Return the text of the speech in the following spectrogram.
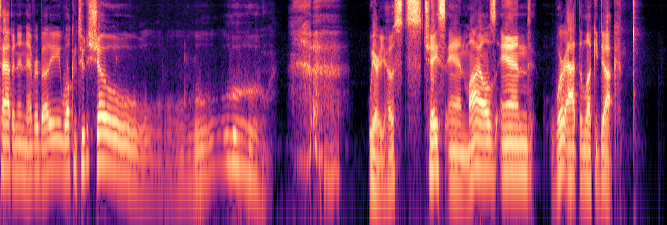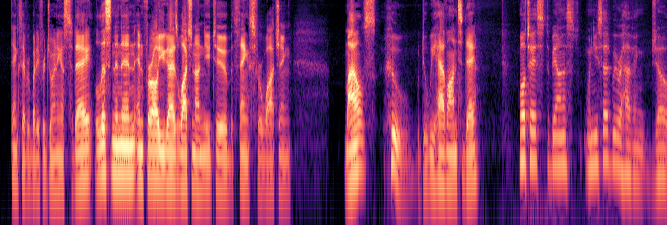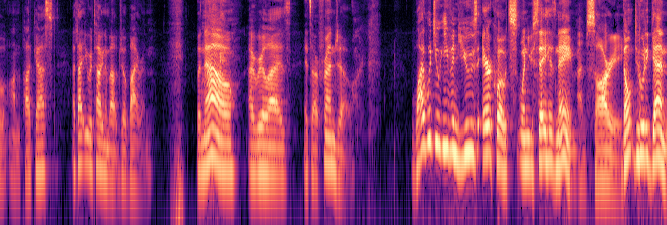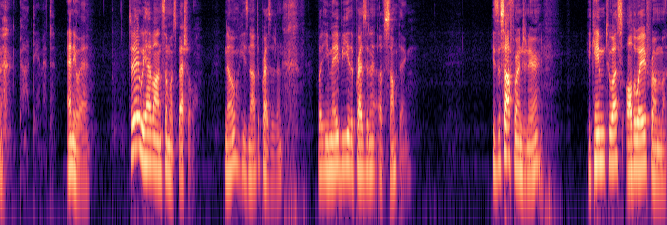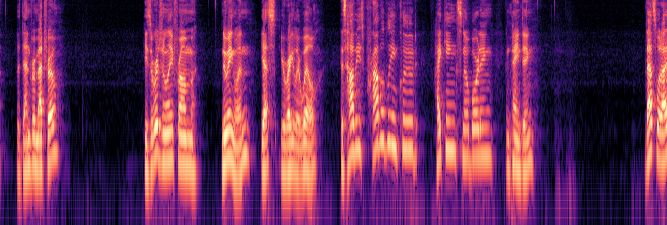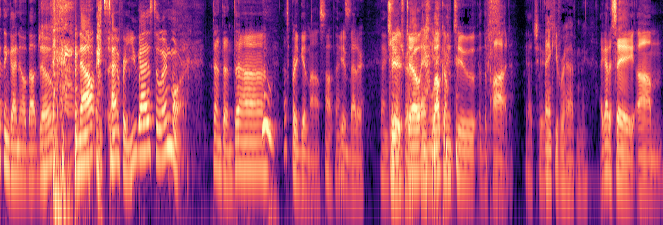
What's happening, everybody? Welcome to the show. We are your hosts, Chase and Miles, and we're at the Lucky Duck. Thanks, everybody, for joining us today, listening in, and for all you guys watching on YouTube, thanks for watching. Miles, who do we have on today? Well, Chase, to be honest, when you said we were having Joe on the podcast, I thought you were talking about Joe Biden. But now I realize it's our friend Joe. Why would you even use air quotes when you say his name? I'm sorry. Don't do it again. God damn it. Anyway, today we have on someone special. No, he's not the president, but he may be the president of something. He's a software engineer. He came to us all the way from the Denver Metro. He's originally from New England. Yes, your regular Will. His hobbies probably include hiking, snowboarding, and painting. That's what I think I know about Joe. now it's time for you guys to learn more. Dun dun dun. That's pretty good, Miles. Oh, thanks. Getting better. Thanks. Cheers. Joe, Thank and you. welcome to the pod. Yeah, cheers. Thank you for having me. I gotta say, um,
